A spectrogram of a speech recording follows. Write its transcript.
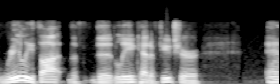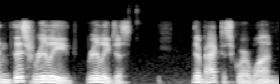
really thought the the league had a future, and this really really just they're back to square one.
